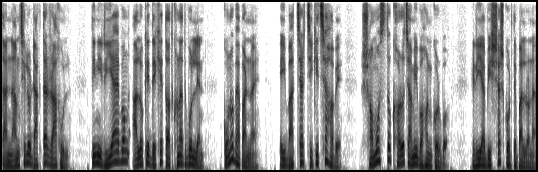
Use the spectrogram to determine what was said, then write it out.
তার নাম ছিল ডাক্তার রাহুল। তিনি রিয়া এবং আলোকে দেখে তৎক্ষণাৎ বললেন, কোনো ব্যাপার নয়, এই বাচ্চার চিকিৎসা হবে। সমস্ত খরচ আমি বহন করব রিয়া বিশ্বাস করতে পারল না।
